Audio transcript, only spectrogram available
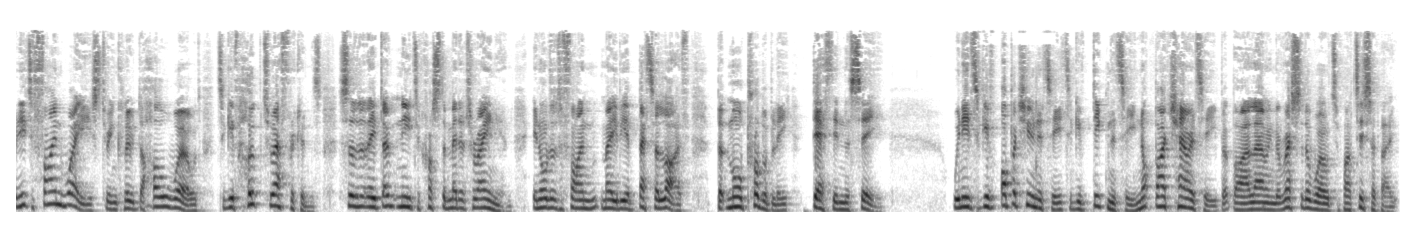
We need to find ways to include the whole world to give hope to Africans so that they don't need to cross the Mediterranean in order to find maybe a better life, but more probably death in the sea. We need to give opportunity to give dignity, not by charity, but by allowing the rest of the world to participate.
